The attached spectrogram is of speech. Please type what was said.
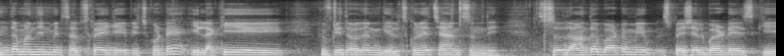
ఎంతమందిని మీరు సబ్స్క్రైబ్ చేయించుకుంటే ఈ లక్కీ ఫిఫ్టీ థౌజండ్ గెలుచుకునే ఛాన్స్ ఉంది. సో దాంతోపాటు మీ స్పెషల్ బర్త్డేస్కి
